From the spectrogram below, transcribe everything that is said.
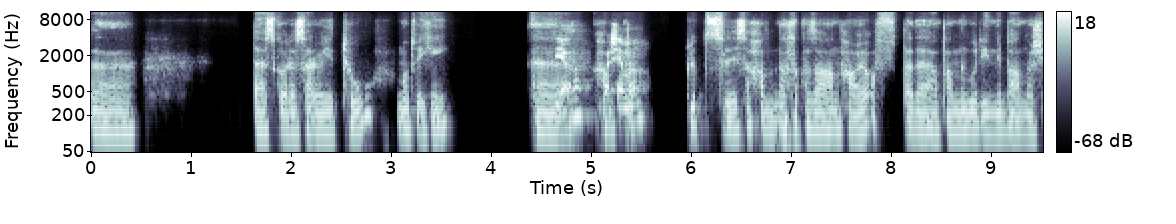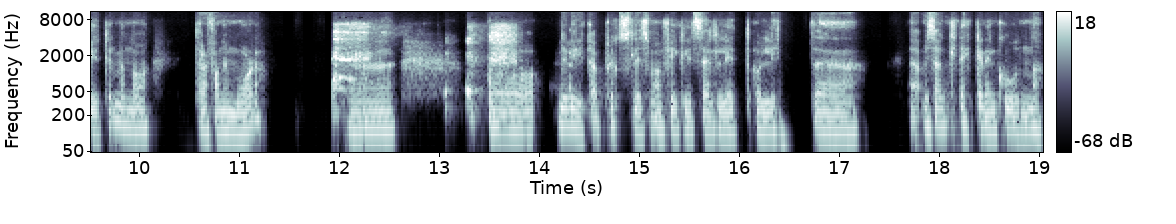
Uh, der skåra Saroui to mot Viking. Uh, ja, hva skjer med han? Plutselig så hadde altså Han har jo ofte det at han går inn i banen og skyter, men nå traff han i mål. uh, og det virka plutselig som han fikk litt selvtillit og litt uh, ja, Hvis han knekker den koden, da,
